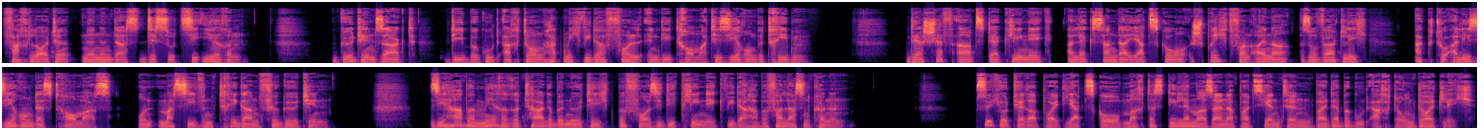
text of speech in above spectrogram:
Fachleute nennen das Dissoziieren. Goethin sagt, die Begutachtung hat mich wieder voll in die Traumatisierung getrieben. Der Chefarzt der Klinik, Alexander Jatzko, spricht von einer, so wörtlich, Aktualisierung des Traumas und massiven Triggern für Goethin. Sie habe mehrere Tage benötigt, bevor sie die Klinik wieder habe verlassen können. Psychotherapeut Jatzko macht das Dilemma seiner Patientin bei der Begutachtung deutlich.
